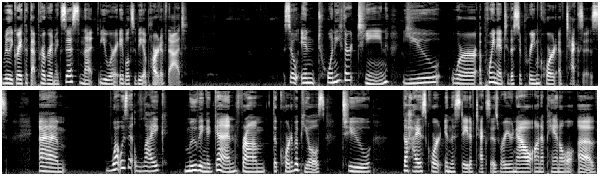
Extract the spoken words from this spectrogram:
really great that that program exists and that you were able to be a part of that. So in 2013, you were appointed to the Supreme Court of Texas. Um, what was it like moving again from the Court of Appeals to the highest court in the state of Texas, where you're now on a panel of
